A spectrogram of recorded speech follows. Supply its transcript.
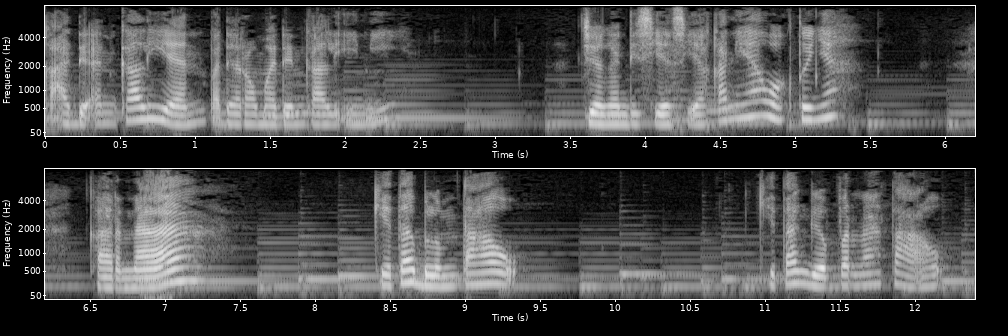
keadaan kalian pada Ramadan kali ini, jangan disia-siakan ya waktunya. Karena kita belum tahu. Kita nggak pernah tahu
